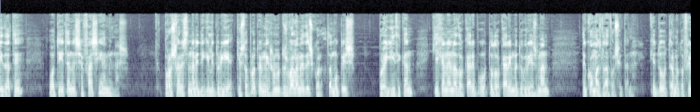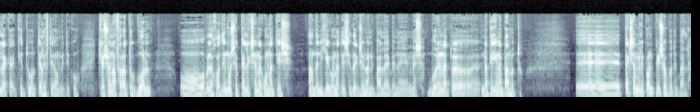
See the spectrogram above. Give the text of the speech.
Είδατε ότι ήταν σε φάση άμυνας. Πρόσφερε στην αμυντική λειτουργία. Και στο πρώτο ημίχρονο τους βάλαμε δύσκολα. Θα μου πεις, προηγήθηκαν και είχαν ένα δοκάρι που το δοκάρι με τον Γκριεσμάν δικό μας λάθος ήταν. Και του τερματοφύλακα και του τελευταίου αμυντικού. Και όσον αφορά τον γκολ, ο Βλαχοδήμος επέλεξε να γονατίσει. Αν δεν είχε γονατίσει, δεν ξέρω αν η μπάλα έμπαινε μέσα. Μπορεί να, το, να πήγαινε πάνω του. Ε, παίξαμε λοιπόν πίσω από την μπάλα.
